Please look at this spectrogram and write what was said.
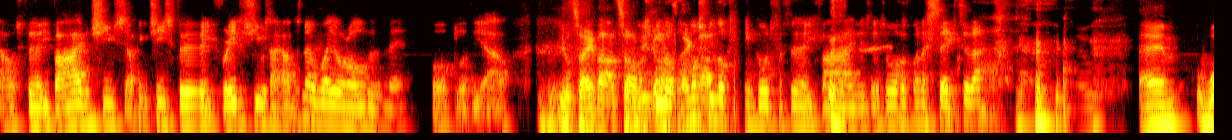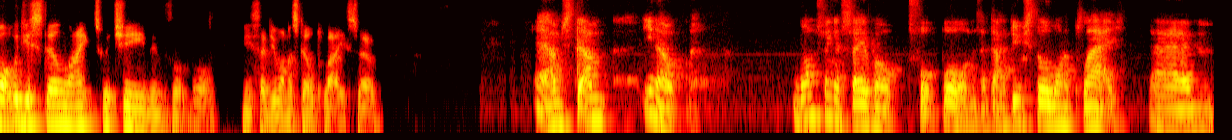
I was 35, and she she's I think she's 33. She was like, oh, "There's no way you're older than me." Oh bloody hell! You'll take that, Tom. Must, be, look, must be, looking good for 35. is, all I'm going to say to that. um, what would you still like to achieve in football? You said you want to still play, so. Yeah, I'm. St- I'm. You know, one thing I'd say about football is that I do still want to play. Um,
